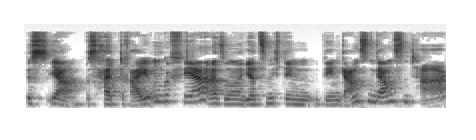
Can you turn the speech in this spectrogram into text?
bis ja bis halb drei ungefähr, also jetzt nicht den den ganzen ganzen Tag.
